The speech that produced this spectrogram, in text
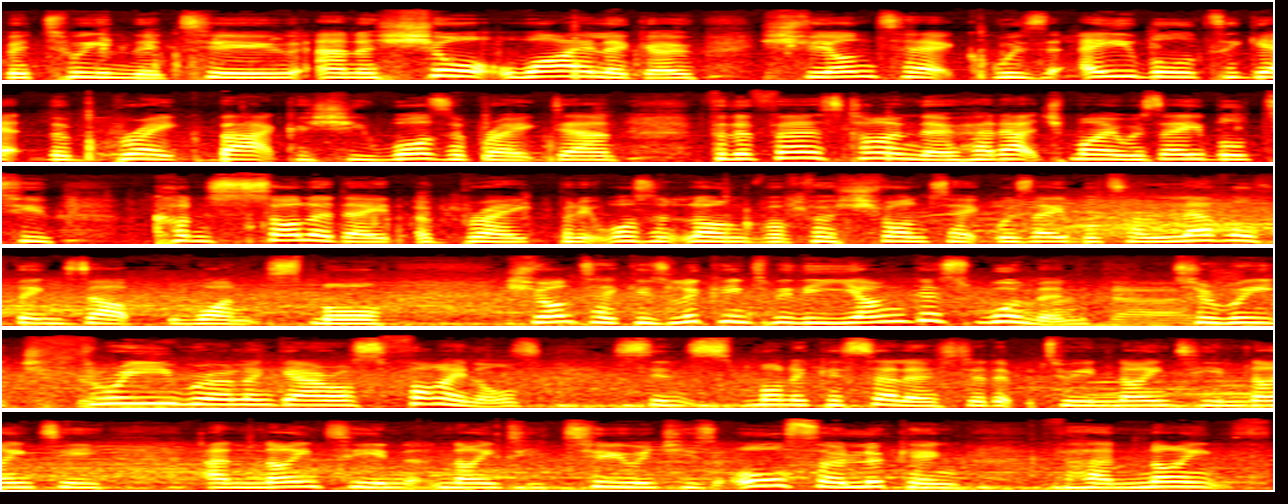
between the two. And a short while ago, Swiatek was able to get the break back as she was a breakdown. For the first time, though, Haddad Maia was able to consolidate a break, but it wasn't long before Swiatek was able to level things up once more. Swiatek is looking to be the youngest woman to reach three Roland Garros finals since Monica Seles did it between 1990 and 1992, and she's also looking for her ninth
